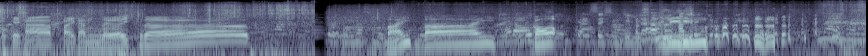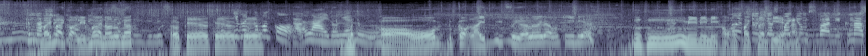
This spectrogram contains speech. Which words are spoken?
โอเคครับ ไปกันเลยครับบายบายเกาะลิมบายบายเกาะลิมเมอร์เนอะลูกเนอะโอเคโอเคโอที่เคมันก็มาเกาะอะไรตรงเนี้ยมันหนูโอ้โหเกาะไหลพี่เสือเลยนะเมื่อกี้เนี่ยอื้อหือ นี่นี่นี่เขา Ну ค่อยๆเค все, ลื่อนที่ сейчас เห็นไหม пойдем с вами к нас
